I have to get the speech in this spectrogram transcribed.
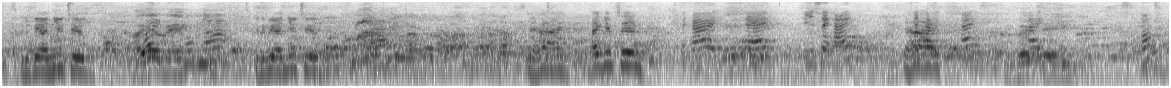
It's gonna be on YouTube. Hi, Eric. It's gonna be on YouTube. Say hi. Hi, Gibson. Say hi. Say hi. Can you say hi? Say hi. Hi. Happy birthday. Oh.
